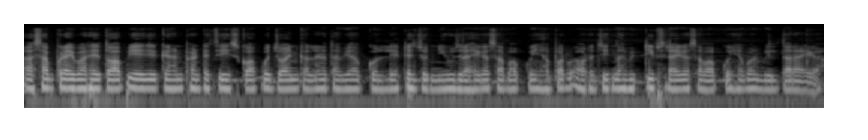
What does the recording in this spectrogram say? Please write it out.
सब्सक्राइबर है तो आप ये ग्रैंड फैंटेसी इसको आपको ज्वाइन कर लेना, तभी आपको लेटेस्ट जो न्यूज़ रहेगा, सब आपको यहाँ पर, और जितना भी टिप्स रहेगा, सब आपको यहाँ पर मिलता रहेगा।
